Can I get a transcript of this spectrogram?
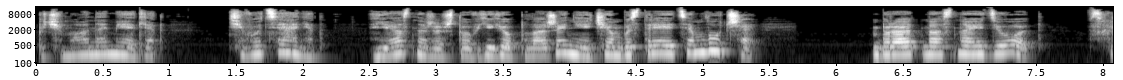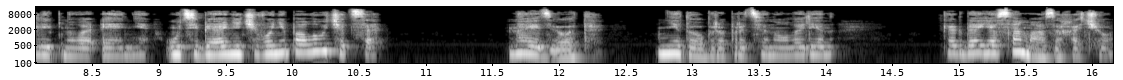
Почему она медлит? Чего тянет? Ясно же, что в ее положении чем быстрее, тем лучше. «Брат нас найдет», — всхлипнула Энни. «У тебя ничего не получится». «Найдет», Недобро протянула Лин. «Когда я сама захочу.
